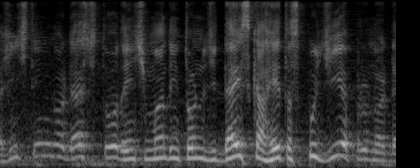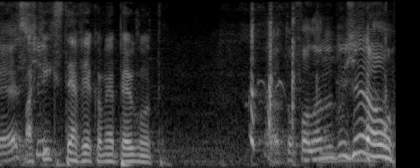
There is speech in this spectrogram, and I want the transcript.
A gente tem o Nordeste todo. A gente manda em torno de 10 carretas por dia para o Nordeste. Mas o que, que isso tem a ver com a minha pergunta? Ah, eu tô falando do geral.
